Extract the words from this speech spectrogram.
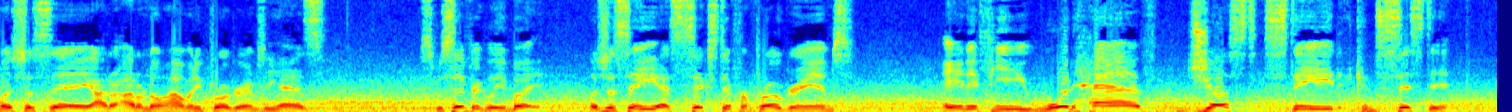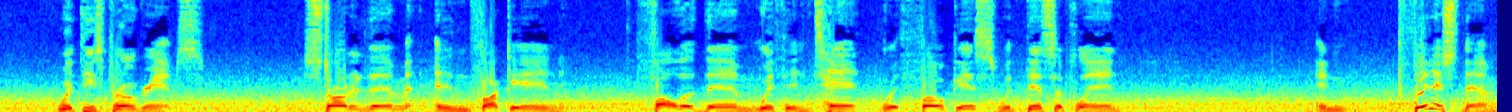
let's just say I don't, I don't know how many programs he has specifically, but let's just say he has six different programs and if he would have just stayed consistent with these programs, started them and fucking followed them with intent, with focus, with discipline, and finished them,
